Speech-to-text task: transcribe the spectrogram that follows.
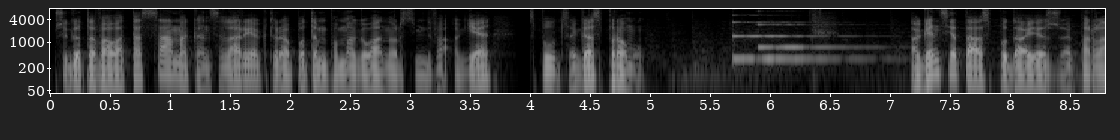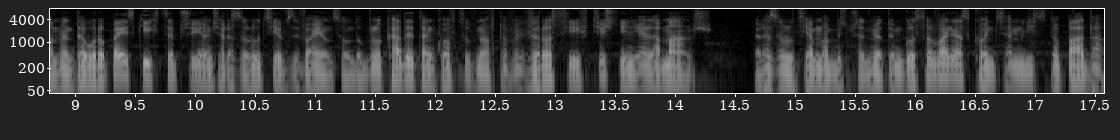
przygotowała ta sama kancelaria, która potem pomagała Nord Stream 2 AG spółce Gazpromu. Agencja TAS podaje, że Parlament Europejski chce przyjąć rezolucję wzywającą do blokady tankowców naftowych z Rosji w cieśninie La Manche. Rezolucja ma być przedmiotem głosowania z końcem listopada.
